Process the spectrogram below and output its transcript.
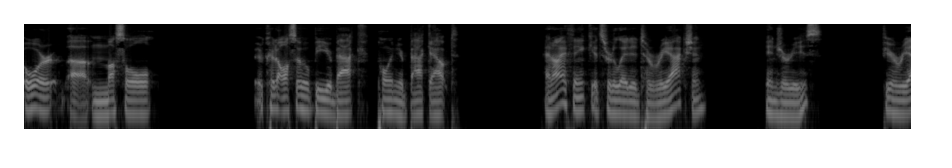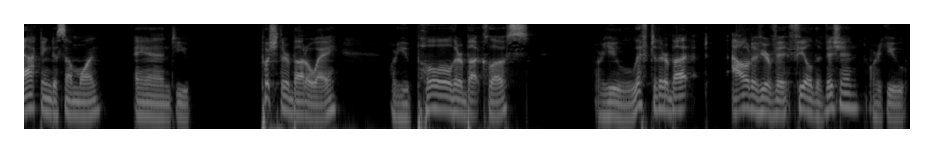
or uh, muscle. It could also be your back, pulling your back out. And I think it's related to reaction injuries. If you're reacting to someone and you push their butt away, or you pull their butt close, or you lift their butt out of your vi- field of vision, or you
